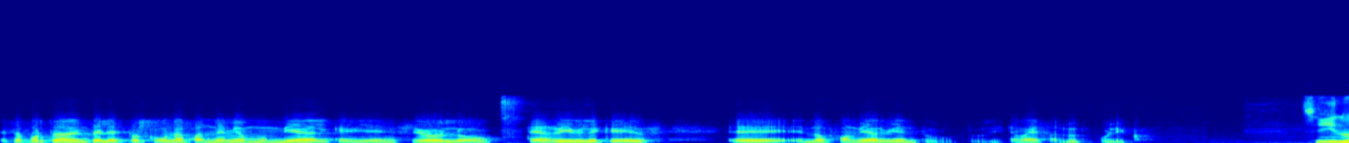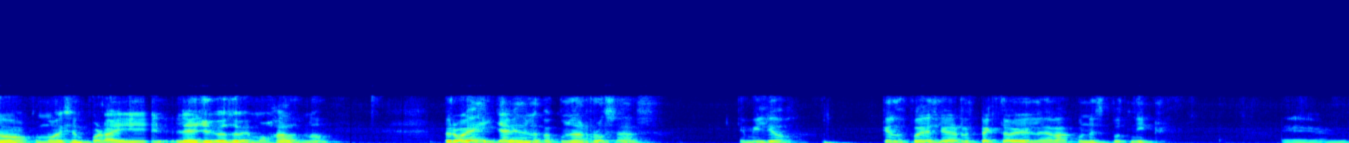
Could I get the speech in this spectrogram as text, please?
desafortunadamente les tocó una pandemia mundial que evidenció lo terrible que es eh, no fondear bien tu, sistema de salud público. Sí, no, como dicen por ahí, le llovió sobre mojado, ¿no? Pero, hey, ya vienen las vacunas rusas. Emilio, ¿qué nos puedes decir al respecto de la vacuna Sputnik? Eh,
